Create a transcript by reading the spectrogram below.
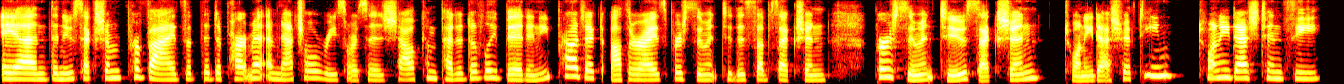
and the new section provides that the Department of Natural Resources shall competitively bid any project authorized pursuant to this subsection pursuant to section 20-15, 20-10C,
